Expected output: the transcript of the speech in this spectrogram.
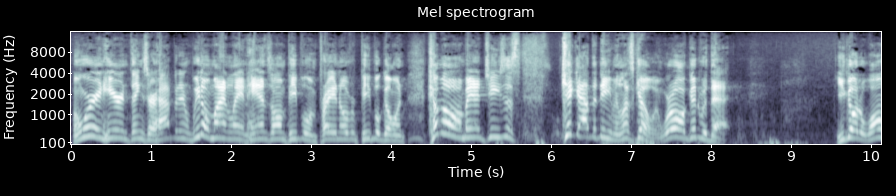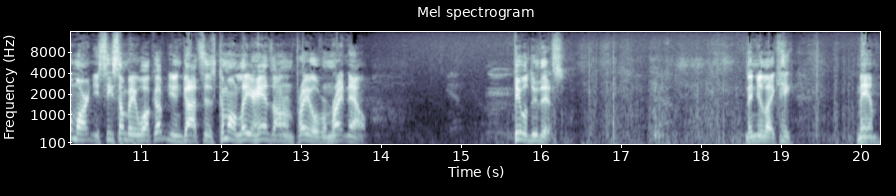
when we're in here and things are happening, we don't mind laying hands on people and praying over people, going, Come on, man, Jesus, kick out the demon, let's go. And we're all good with that. You go to Walmart and you see somebody walk up to you, and God says, Come on, lay your hands on them and pray over them right now. People do this. Then you're like, Hey, ma'am,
